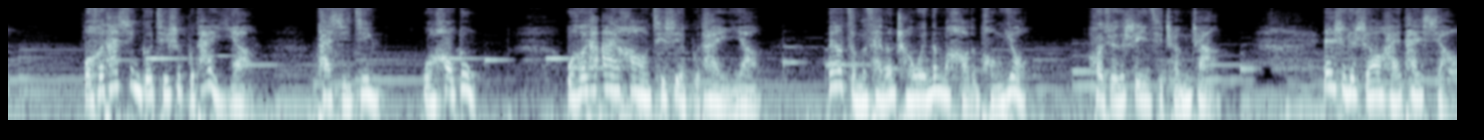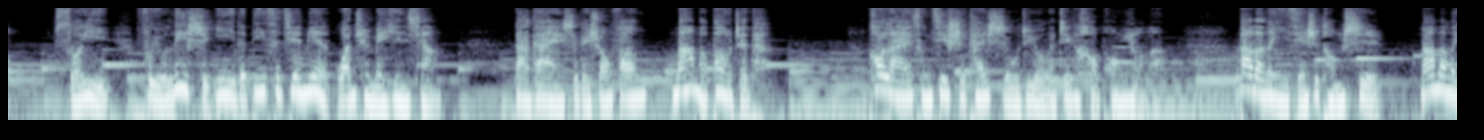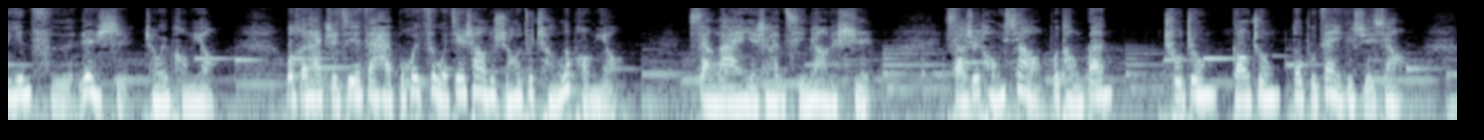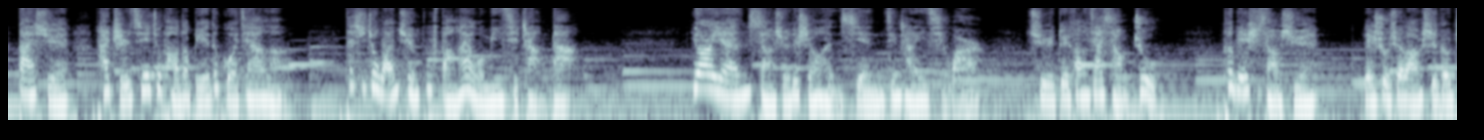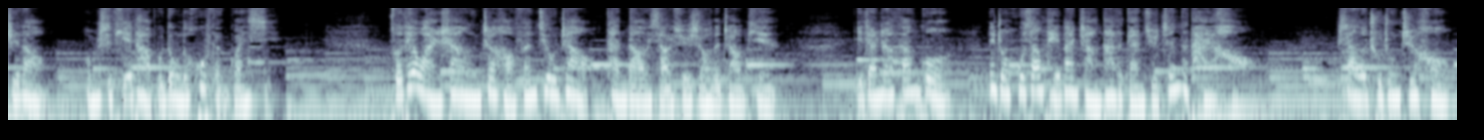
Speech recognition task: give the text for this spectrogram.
我和他性格其实不太一样，他喜静，我好动。我和他爱好其实也不太一样，那要怎么才能成为那么好的朋友？我觉得是一起成长。认识的时候还太小，所以富有历史意义的第一次见面完全没印象，大概是被双方妈妈抱着的。后来从记事开始，我就有了这个好朋友了。爸爸们以前是同事，妈妈们因此认识，成为朋友。我和他直接在还不会自我介绍的时候就成了朋友。想来也是很奇妙的事。小学同校不同班，初中、高中都不在一个学校，大学他直接就跑到别的国家了。但是这完全不妨碍我们一起长大。幼儿园、小学的时候很闲，经常一起玩，去对方家小住。特别是小学，连数学老师都知道我们是铁打不动的互粉关系。昨天晚上正好翻旧照，看到小学时候的照片，一张张翻过，那种互相陪伴长大的感觉真的太好。上了初中之后，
